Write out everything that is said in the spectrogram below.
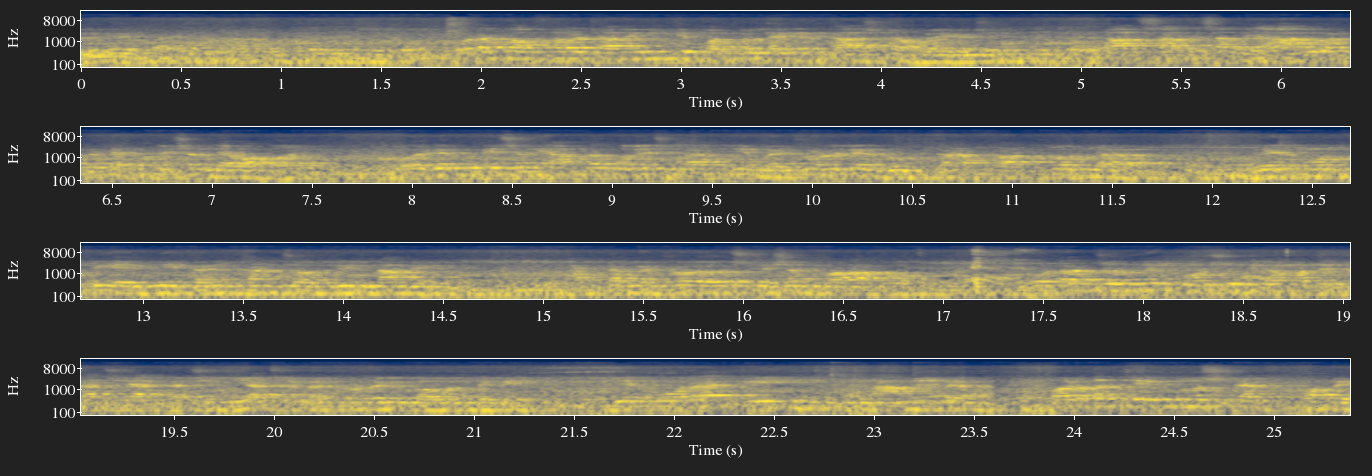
রেলের ওটা তো আপনারা জানেনই যে পার্পল লাইনের কাজটা হয়ে গেছে। তার সাথে সাথে আরও একটা ডেপুটেশন দেওয়া হয়। ওই ডেপুটেশনে আমরা বলেছিলাম যে মেট্রো রেলের রুটটা প্রাক্তন রেলমন্ত্রী এ বি গনি খান চৌধুরীর নামে একটা মেট্রো স্টেশন করা হোক। ওটার জন্য পরশু দিন আমাদের কাছে একটা চিঠি আছে মেট্রো রেল ভবন থেকে যে ওরা এই নামে ফার্দার যেগুলো স্টেপ হবে,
